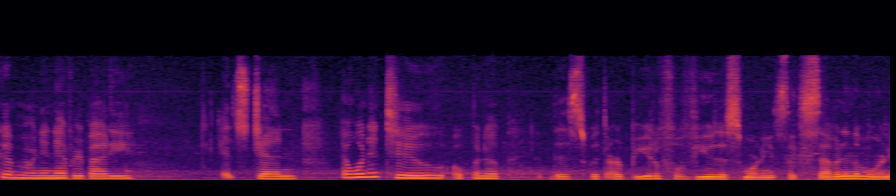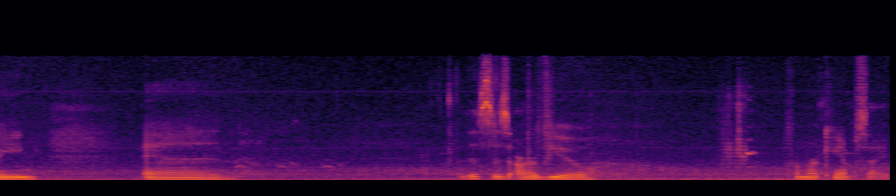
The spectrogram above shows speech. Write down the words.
Good morning, everybody. It's Jen. I wanted to open up this with our beautiful view this morning. It's like 7 in the morning, and this is our view from our campsite.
